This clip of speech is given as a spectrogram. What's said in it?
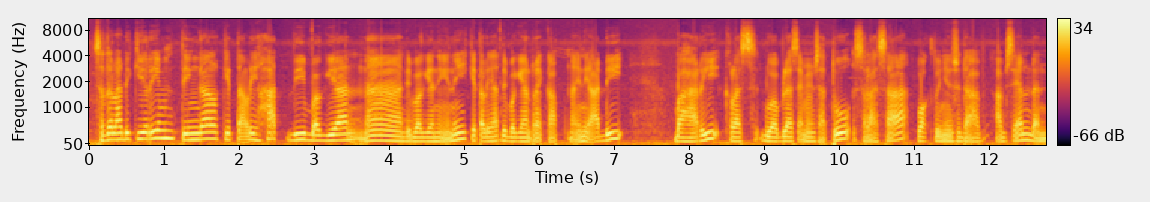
Setelah dikirim tinggal kita lihat di bagian nah di bagian ini kita lihat di bagian rekap. Nah ini Adi Bahari kelas 12 MM1 Selasa waktunya sudah absen dan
